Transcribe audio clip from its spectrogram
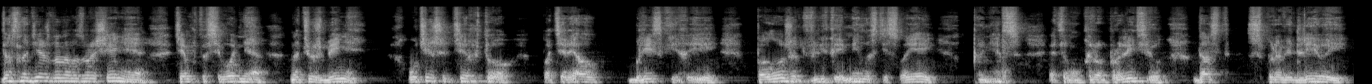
Даст надежду на возвращение тем, кто сегодня на чужбине, утешит тех, кто потерял близких и положит в великой милости своей конец этому кровопролитию, даст справедливый,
